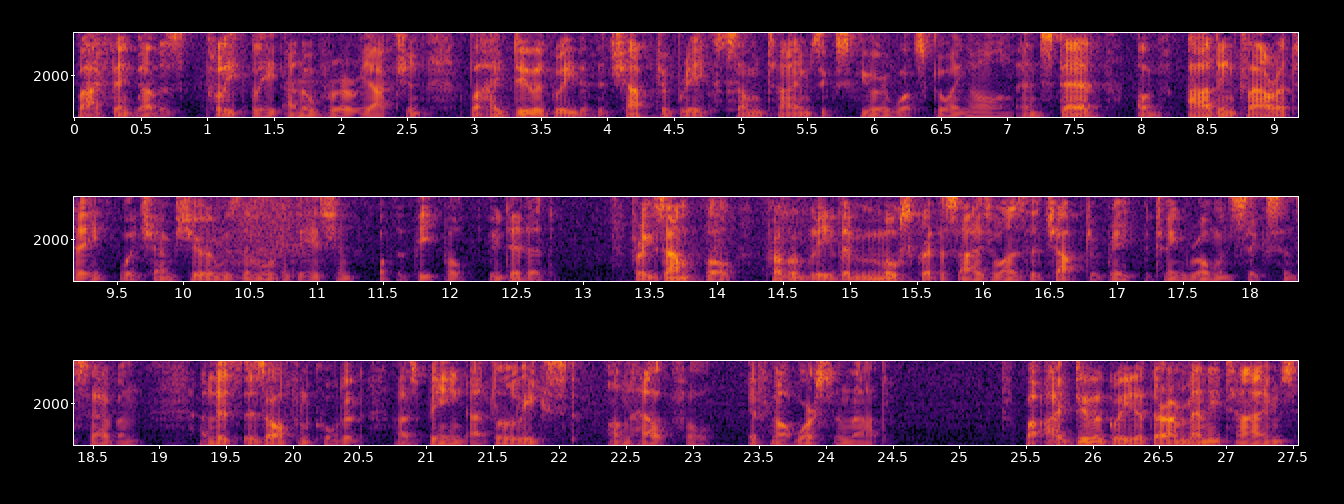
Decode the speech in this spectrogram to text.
But I think that is completely an overreaction. But I do agree that the chapter breaks sometimes obscure what's going on instead of adding clarity, which I'm sure was the motivation of the people who did it. For example, probably the most criticized one is the chapter break between Romans 6 and 7, and this is often quoted as being at least unhelpful, if not worse than that. But I do agree that there are many times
